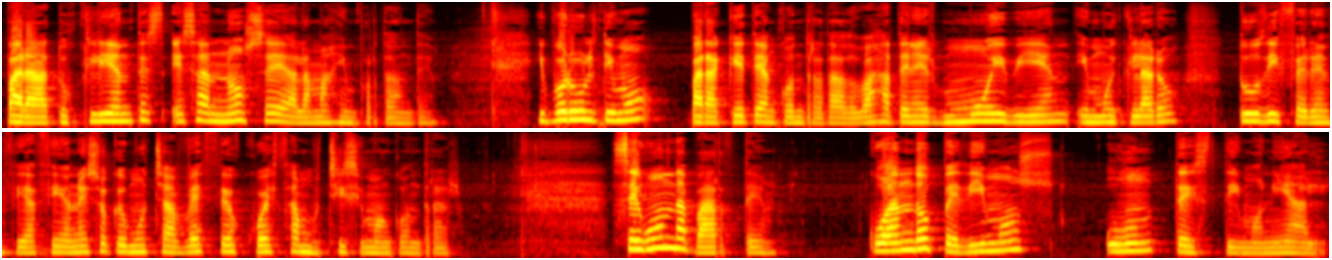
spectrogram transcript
para tus clientes esa no sea la más importante. Y por último, ¿para qué te han contratado? Vas a tener muy bien y muy claro tu diferenciación, eso que muchas veces os cuesta muchísimo encontrar. Segunda parte, cuando pedimos un testimonial.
